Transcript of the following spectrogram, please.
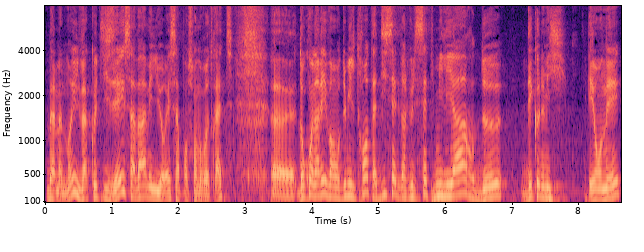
Ben maintenant, il va cotiser, ça va améliorer sa pension de retraite. Euh, donc on arrive en 2030 à 17,7 milliards de d'économies et on est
